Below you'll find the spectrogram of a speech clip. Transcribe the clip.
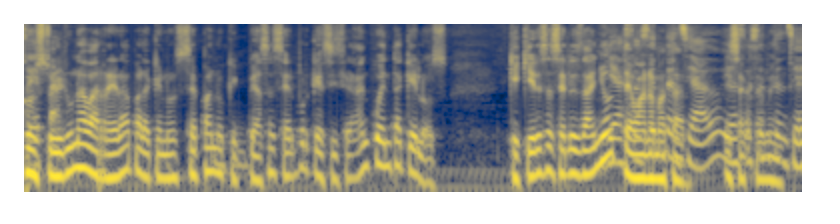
construir una barrera para que no sepan lo que vas a hacer, porque si se dan cuenta que los que quieres hacerles daño, te van a matar. Ya Exactamente.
